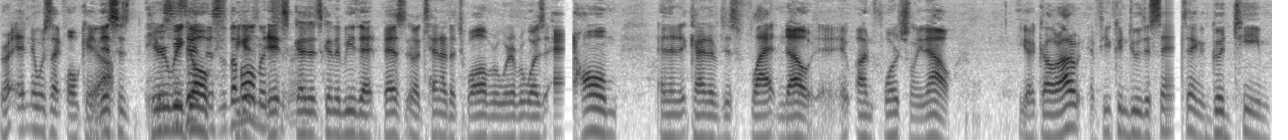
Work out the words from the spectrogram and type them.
Right, and it was like, okay, Yeah. this is here This we is it. go. This is the moment. It's because it's going to be that best uh, ten out of twelve or whatever it was at home, and then it kind of just flattened out. It- unfortunately, now you got Colorado. If you can do the same thing, a good team,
